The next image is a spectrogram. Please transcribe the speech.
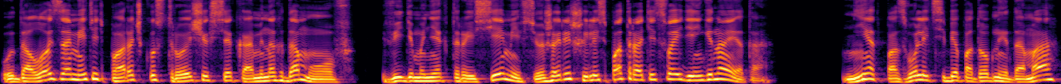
Удалось заметить парочку строящихся каменных домов. Видимо, некоторые семьи все же решились потратить свои деньги на это. Нет, позволить себе подобные дома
